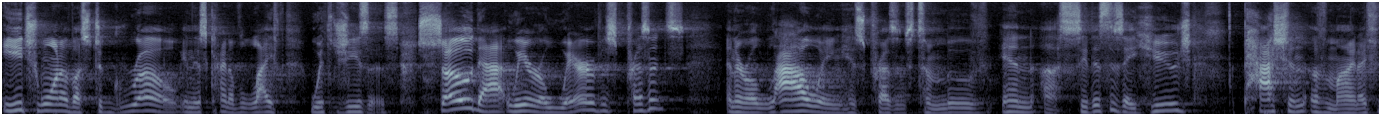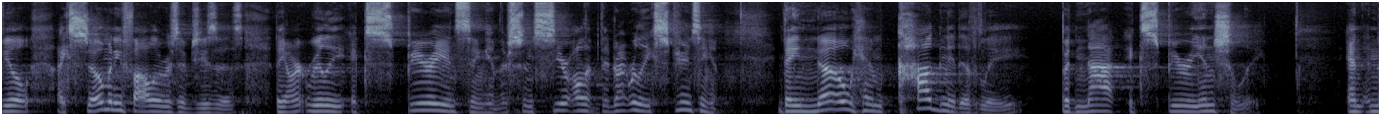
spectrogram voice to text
each one of us to grow in this kind of life with Jesus so that we are aware of his presence and are allowing his presence to move in us. See, this is a huge passion of mine. I feel like so many followers of Jesus, they aren't really experiencing him. They're sincere, all that, they're not really experiencing him. They know him cognitively, but not experientially. And, and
